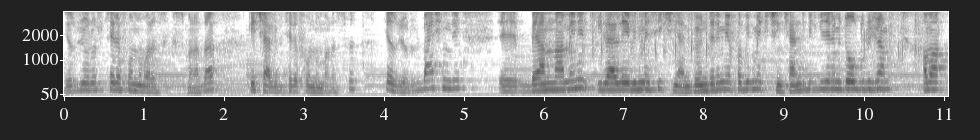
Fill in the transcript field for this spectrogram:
yazıyoruz. Telefon numarası kısmına da geçerli bir telefon numarası yazıyoruz. Ben şimdi e, beyannamenin ilerleyebilmesi için yani gönderim yapabilmek için kendi bilgilerimi dolduracağım. Ama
